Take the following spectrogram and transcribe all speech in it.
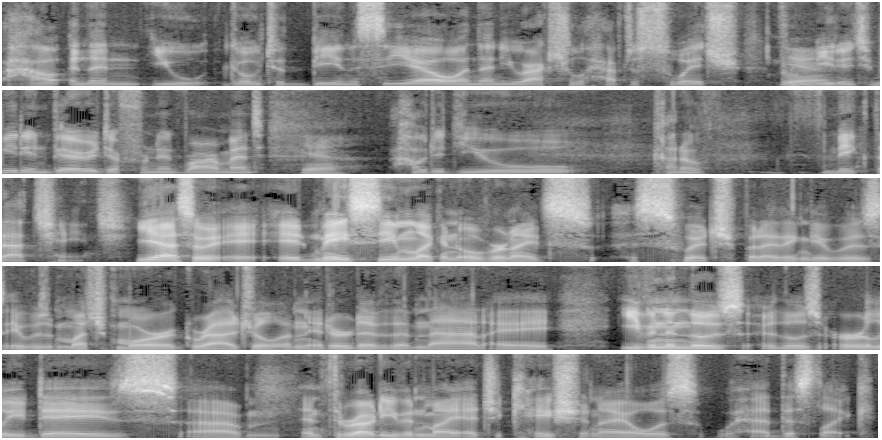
How and then you go to being the CEO, and then you actually have to switch from Yeah. meeting to meeting. Very different environment. Yeah. How did you kind of make that change? Yeah, so it, it may seem like an overnight s- switch, but I think it was it was much more gradual and iterative than that. I even in those those early days, um, and throughout even my education, I always had this like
